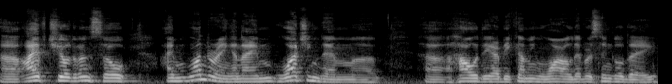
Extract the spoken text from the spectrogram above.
Uh, I have children, so I'm wondering and I'm watching them uh, uh, how they are becoming wild every single day.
